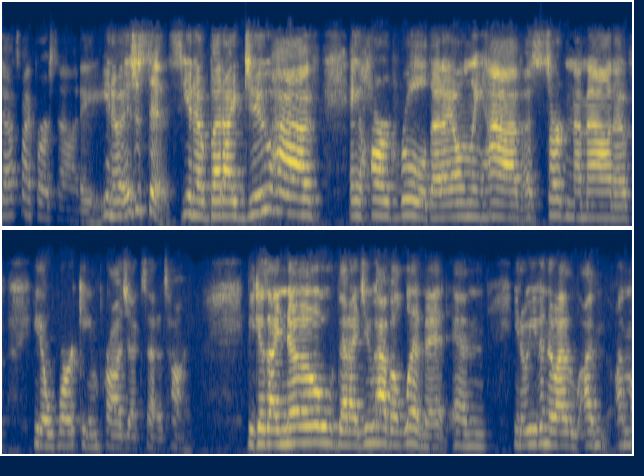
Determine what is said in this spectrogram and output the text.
That's my personality. You know, it just is. You know, but I do have a hard rule that I only have a certain amount of you know working projects at a time because I know that I do have a limit. And, you know, even though I, I'm, I'm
